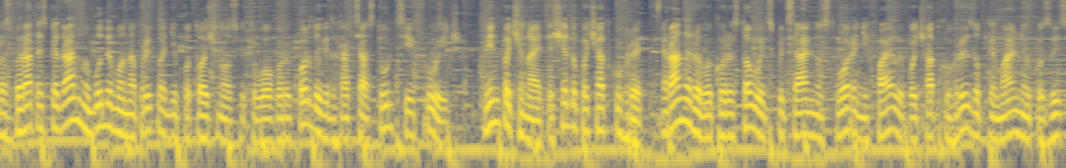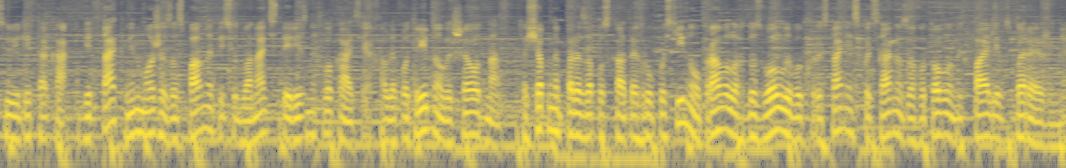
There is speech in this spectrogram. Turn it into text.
Розбирати спідран ми будемо на прикладі поточного світового рекорду від гравця з Турції Фруїч. Він починається ще до початку гри. Ранери використовують спеціально створені файли початку гри з оптимальною позицією літака. Відтак він може заспавнитись у 12 різних локаціях, але потрібна лише одна. То щоб не перезапускати гру постійно, у правилах дозволили використання спеціально заготовлених файлів збереження.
